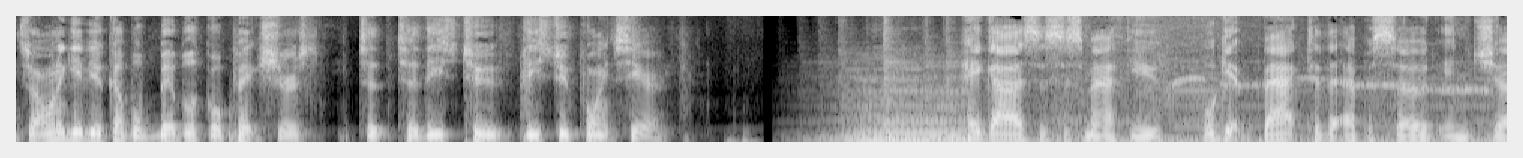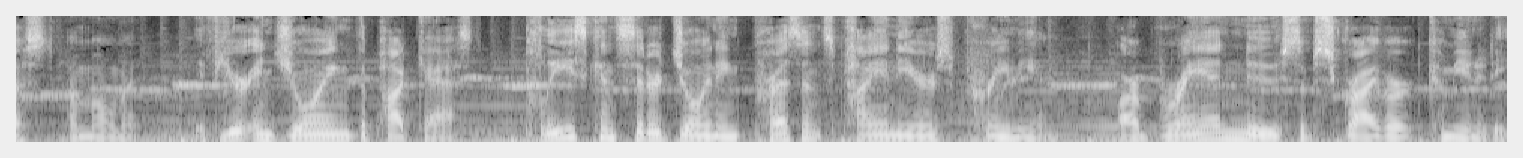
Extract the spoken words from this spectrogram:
So I want to give you a couple biblical pictures to, to these two these two points here. Hey guys, this is Matthew. We'll get back to the episode in just a moment. If you're enjoying the podcast, please consider joining Presence Pioneers Premium, our brand new subscriber community.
